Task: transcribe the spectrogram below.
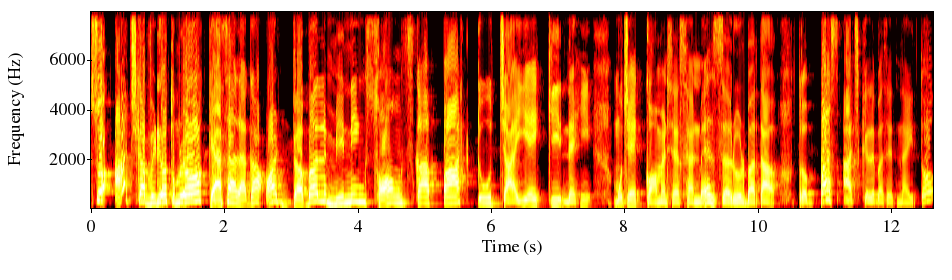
सो so, आज का वीडियो तुम लोग कैसा लगा और डबल मीनिंग सॉन्ग्स का पार्ट टू चाहिए कि नहीं मुझे कमेंट सेक्शन में ज़रूर बताओ। तो बस आज के लिए बस इतना ही तो।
